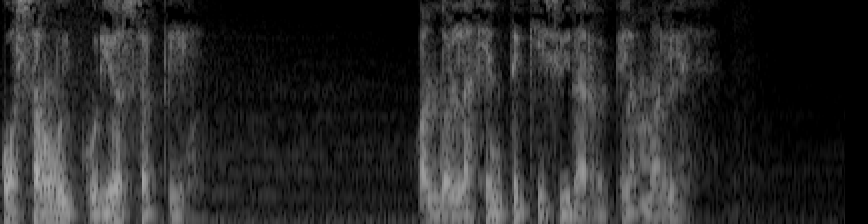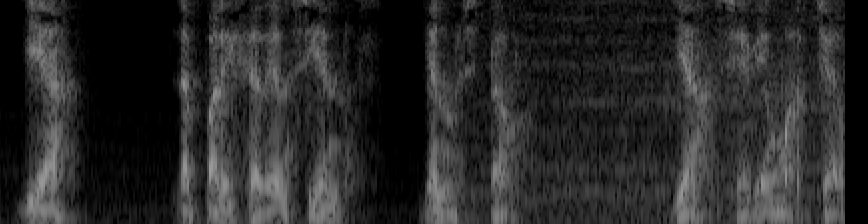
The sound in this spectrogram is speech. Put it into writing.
Cosa muy curiosa que cuando la gente quiso ir a reclamarles, ya la pareja de ancianos ya no estaba, ya se habían marchado.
